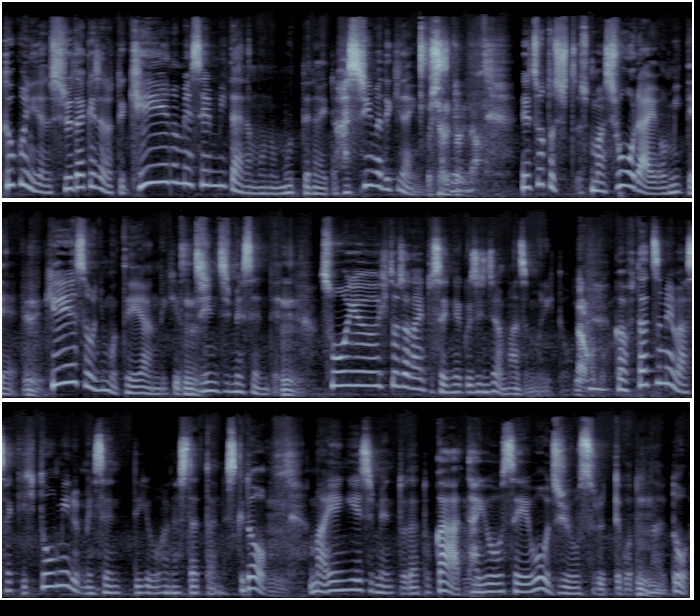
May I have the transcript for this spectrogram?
特にあの知るだけじゃなくて経営の目線みたいなものを持ってないと発信はできないんです、ね、おっしゃる通りだ。でちょっと、まあ、将来を見て、経営層にも提案できる、人事目線で、そういう人じゃないと戦略人事はまず無理と。なるほど。2つ目はさっき人を見る目線っていうお話だったんですけど、まあ、エンゲージメントだとか多様性を受容するってことになると、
